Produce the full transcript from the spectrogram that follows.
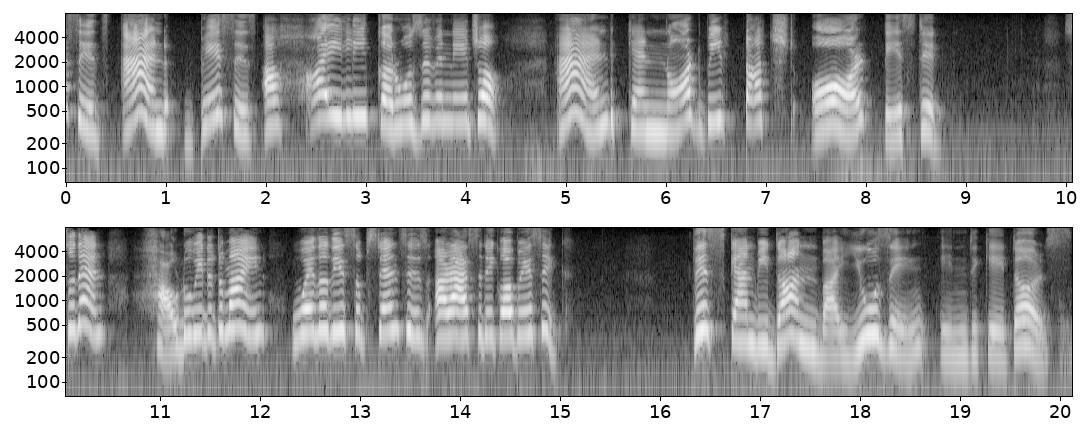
acids and bases are highly corrosive in nature and cannot be touched or tasted. So then, how do we determine whether these substances are acidic or basic. This can be done by using indicators.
